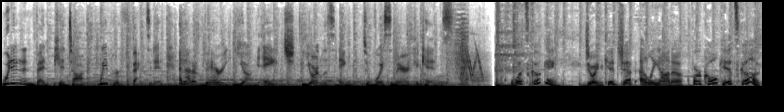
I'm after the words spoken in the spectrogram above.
We didn't invent Kid Talk, we perfected it, and at a very young age. You're listening to Voice America Kids. What's cooking? Join Kid Chef Eliana for Cool Kids Cook.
